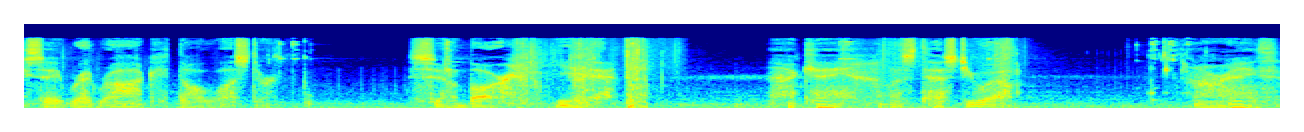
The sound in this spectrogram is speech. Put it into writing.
Say Red Rock, Dal Luster. Cinnabar. Yeah. Okay, let's test you out. All right.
